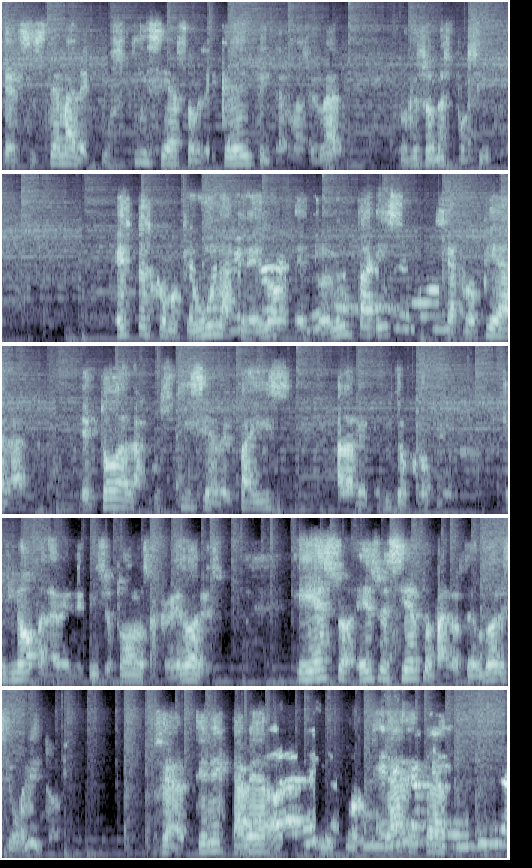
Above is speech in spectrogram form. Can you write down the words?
del sistema de justicia sobre crédito internacional, porque eso no es posible. Esto es como que un acreedor dentro de un país se apropiara de toda la justicia del país para beneficio propio y no para beneficio de todos los acreedores. Y eso, eso es cierto para los deudores igualitos. O sea, tiene que haber uniformidad en esta coyuntura,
